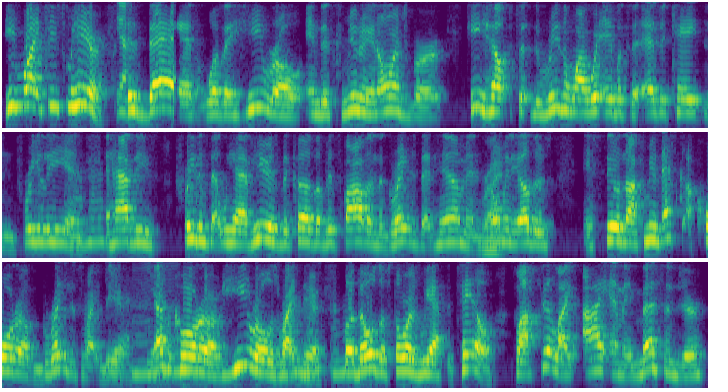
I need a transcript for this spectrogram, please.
he right he's from here. Yeah. His dad was a hero in this community in Orangeburg. He helped to, the reason why we're able to educate and freely and, Mhm. and have these freedoms that we have here is because of his father and the greatness that him and so many others instilled in our community. That's a corridor of greatness right there. Yeah. That's a corridor of heroes right Mhm, there. But those are stories we have to tell. So I feel like I am a messenger,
